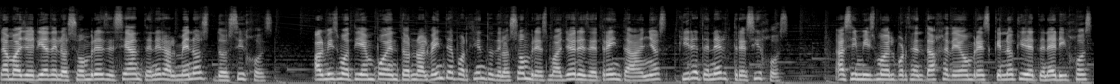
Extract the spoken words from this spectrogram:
la mayoría de los hombres desean tener al menos dos hijos, al mismo tiempo, en torno al 20% de los hombres mayores de 30 años quiere tener tres hijos. Asimismo, el porcentaje de hombres que no quiere tener hijos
